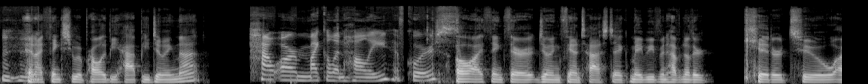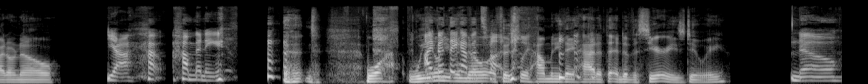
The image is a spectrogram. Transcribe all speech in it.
Mhm. and I think she would probably be happy doing that. how are michael and holly of course Oh, I think they're doing fantastic. Maybe even have another kid or two. I don't know. yeah how, how many well, we I don't even know officially how many they had at the end of the series, do we? no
